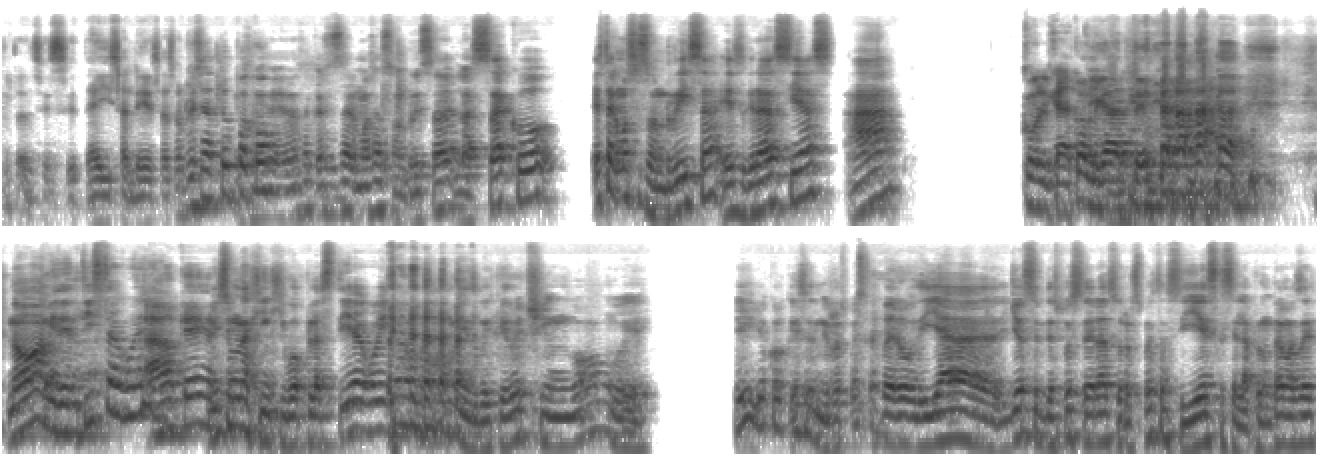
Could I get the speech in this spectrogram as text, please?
Entonces, de ahí sale esa sonrisa. ¿Tú, Paco? Pues, eh, sacar esa hermosa sonrisa. La saco. Esta hermosa sonrisa es gracias a. Colgate. Colgate. No, a mi dentista, güey. ah, ok. Me hizo una gingivoplastía, güey. No mames, güey. Quedó chingón, güey. Sí, yo creo que esa es mi respuesta. Pero ya, yo sé, después te dará su respuesta. Si es que se la preguntamos a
